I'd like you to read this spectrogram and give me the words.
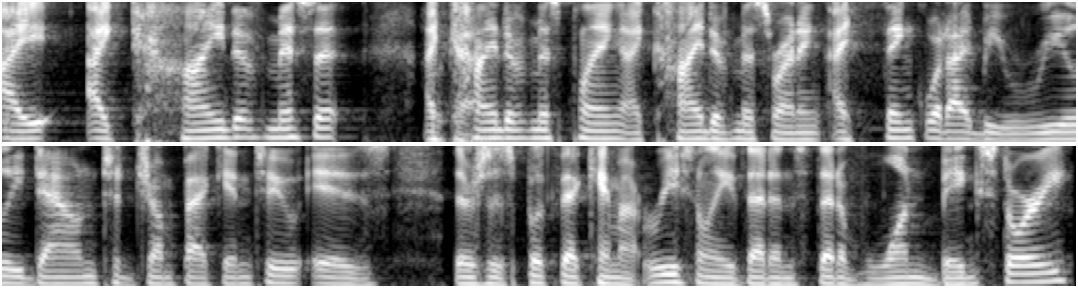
I I kind of miss it. I kind of miss playing. I kind of miss running. I think what I'd be really down to jump back into is there's this book that came out recently that instead of one big story,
